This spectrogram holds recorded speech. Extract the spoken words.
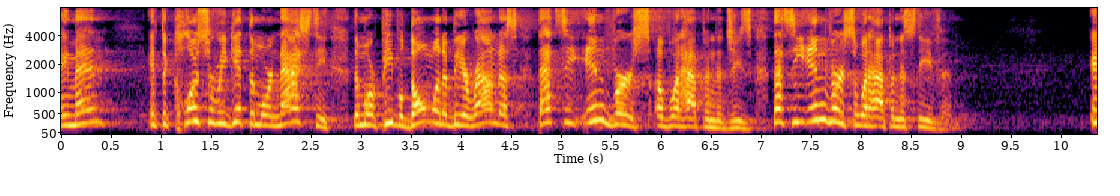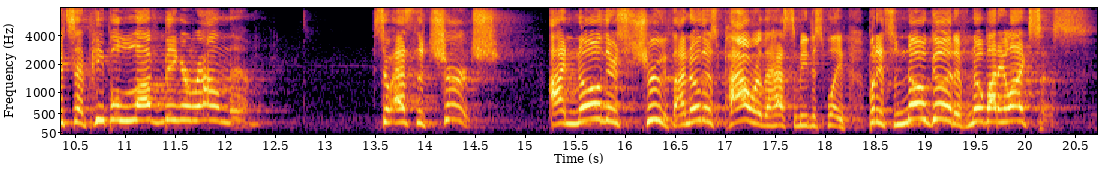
Amen? If the closer we get, the more nasty, the more people don't want to be around us. That's the inverse of what happened to Jesus. That's the inverse of what happened to Stephen. It said people love being around them. So, as the church, I know there's truth, I know there's power that has to be displayed, but it's no good if nobody likes us.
